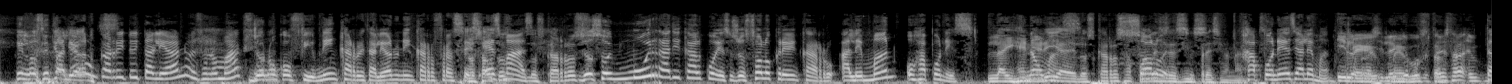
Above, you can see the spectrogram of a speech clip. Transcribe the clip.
en los Yo tengo italianos. un carrito italiano, eso es lo máximo. Yo no confío ni en carro italiano ni en carro francés. Los es autos- más, los carros- yo soy muy radical con eso. Yo solo creo en carro alemán o japonés. La ingeniería No de los carros Solo japoneses es esos. impresionante. Japonés y alemán. Y los Me- brasileños, me porque gusta. ustedes están- Tampoco.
